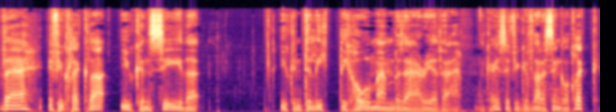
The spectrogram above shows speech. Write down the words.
There, if you click that, you can see that you can delete the whole members area there. Okay, so if you give that a single click,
